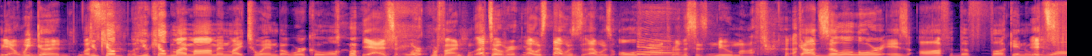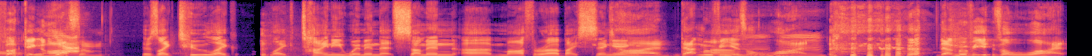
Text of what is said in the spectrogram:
Yeah, we good. Let's, you killed you killed my mom and my twin, but we're cool. Yeah, it's we're, we're fine. That's over. That was that was that was old Mothra. This is new Mothra. Godzilla lore is off the fucking It's wall. fucking Yeah. awesome. There's like two like like tiny women that summon uh Mothra by singing. God, that movie is a Um, lot. mm-hmm. that movie is a lot.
